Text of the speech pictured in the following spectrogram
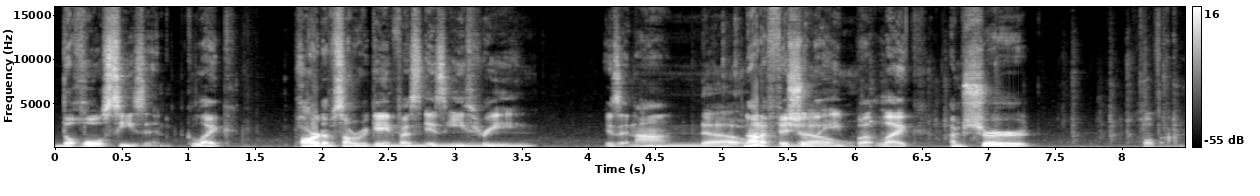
the whole season. Like part of Summer Game Fest is E3. Is it not? No. Not officially, no. but like I'm sure. Hold on.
